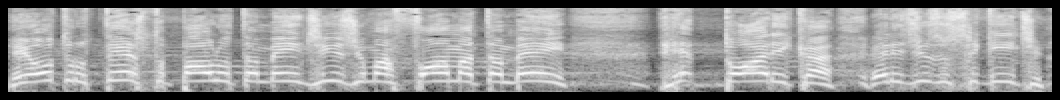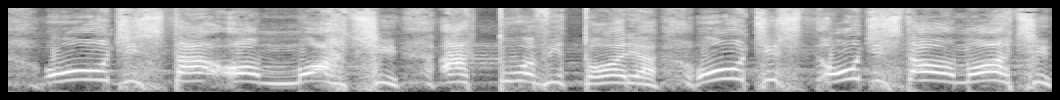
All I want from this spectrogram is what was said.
Em outro texto, Paulo também diz de uma forma também retórica, ele diz o seguinte: onde está, ó morte, a tua vitória? Onde, onde está, ó morte,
